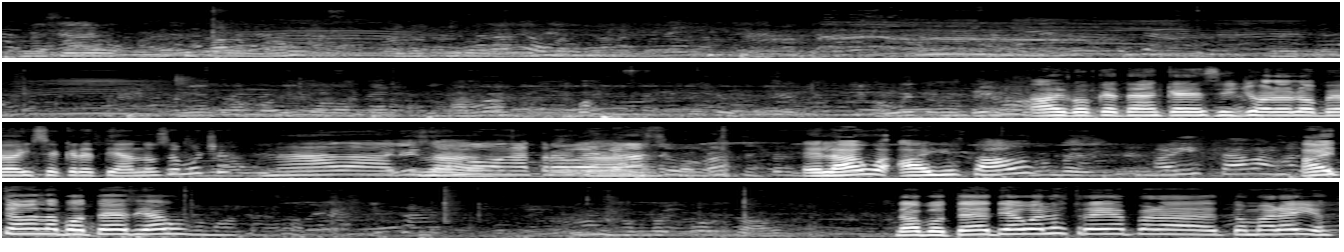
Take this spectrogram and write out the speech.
Algo que tengan que decir, yo lo veo ahí secreteándose mucho. Nada, Nada. ¿cómo van a trabajar eso? El agua, ahí estaban. Ahí estaban. Ahí estaban las botellas de agua. Las botellas de agua las traía para tomar ellos.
